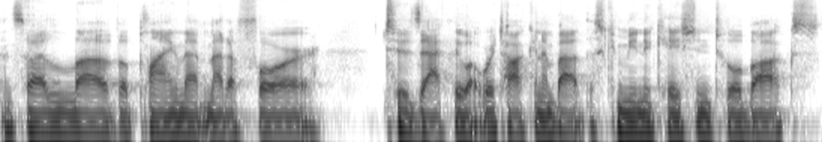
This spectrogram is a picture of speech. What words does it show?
And so I love applying that metaphor to exactly what we're talking about, this communication toolbox.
